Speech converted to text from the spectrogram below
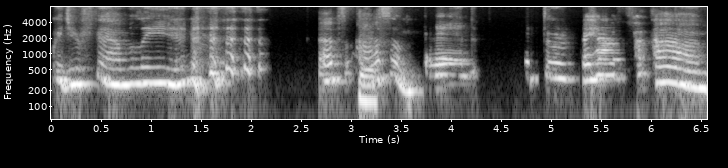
with your family, and that's yes. awesome. And Hector, I have um,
